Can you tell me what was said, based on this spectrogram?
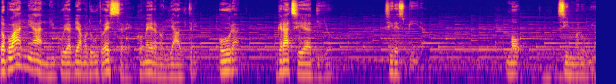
Dopo anni e anni in cui abbiamo dovuto essere come erano gli altri, ora, grazie a Dio, si respira. Mo si immanuia.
